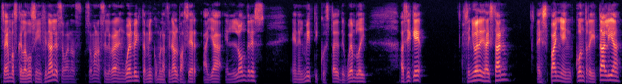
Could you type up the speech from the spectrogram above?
Sabemos que las dos semifinales se van, a, se van a celebrar en Wembley, también como la final va a ser allá en Londres, en el mítico estadio de Wembley. Así que, señores, ahí están. España en contra de Italia.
